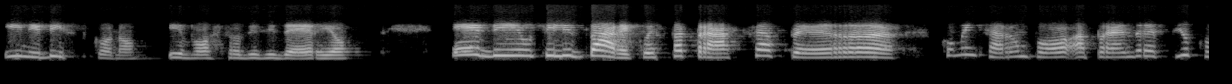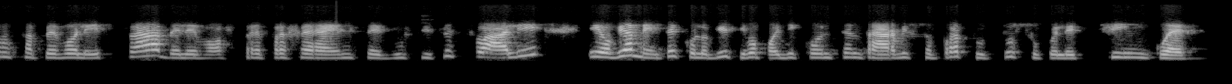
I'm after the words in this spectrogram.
inibiscono il vostro desiderio e di utilizzare questa traccia per cominciare un po' a prendere più consapevolezza delle vostre preferenze e gusti sessuali e ovviamente con l'obiettivo poi di concentrarvi soprattutto su quelle cinque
